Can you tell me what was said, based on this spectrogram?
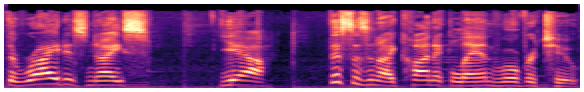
the ride is nice. Yeah, this is an iconic Land Rover too.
